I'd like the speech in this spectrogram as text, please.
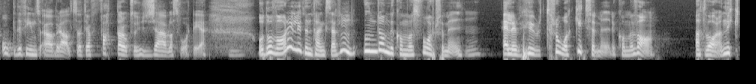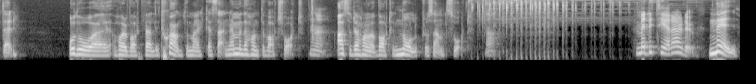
Och det finns överallt så att jag fattar också hur jävla svårt det är. Mm. Och då var det en liten tanke så här, hm, undrar om det kommer vara svårt för mig. Mm. Eller hur tråkigt för mig det kommer vara att vara nykter. Och då har det varit väldigt skönt att märka så här, nej men det har inte varit svårt. Nej. Alltså det har varit noll procent svårt. Ja. Mediterar du? Nej.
